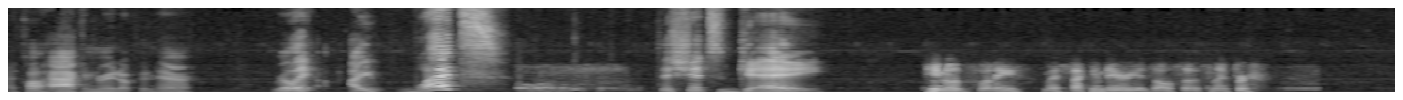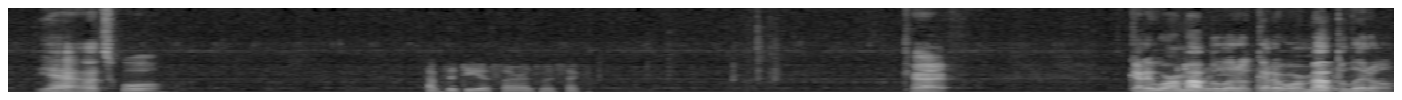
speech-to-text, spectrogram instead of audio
I caught hacking right up in here. Really? I what? This shit's gay. you know what's funny? My secondary is also a sniper. Yeah, that's cool. Have the DSR as my second. Okay. Gotta warm up a little. Gotta warm up a little.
